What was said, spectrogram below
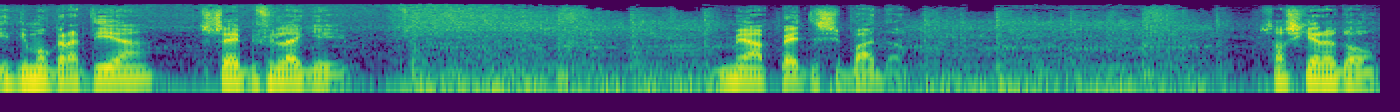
η δημοκρατία σε επιφυλακή. Με απέτηση πάντα. Σας χαιρετώ.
